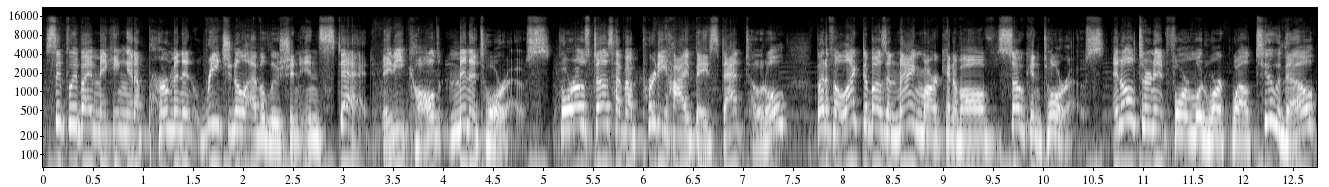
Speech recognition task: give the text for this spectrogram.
simply by making it a permanent regional evolution instead, maybe called Minotauros. Tauros does have a pretty high base stat total, but if Electabuzz and Magmar can evolve, so can Tauros. An alternate form would work well too though,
